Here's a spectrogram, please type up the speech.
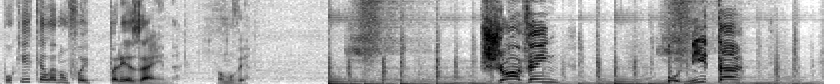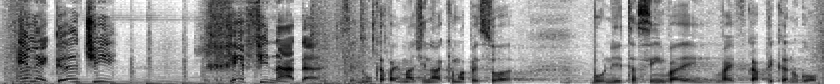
por que, que ela não foi presa ainda? Vamos ver. Jovem, bonita, elegante, refinada. Você nunca vai imaginar que uma pessoa bonita assim vai, vai ficar aplicando golpe.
